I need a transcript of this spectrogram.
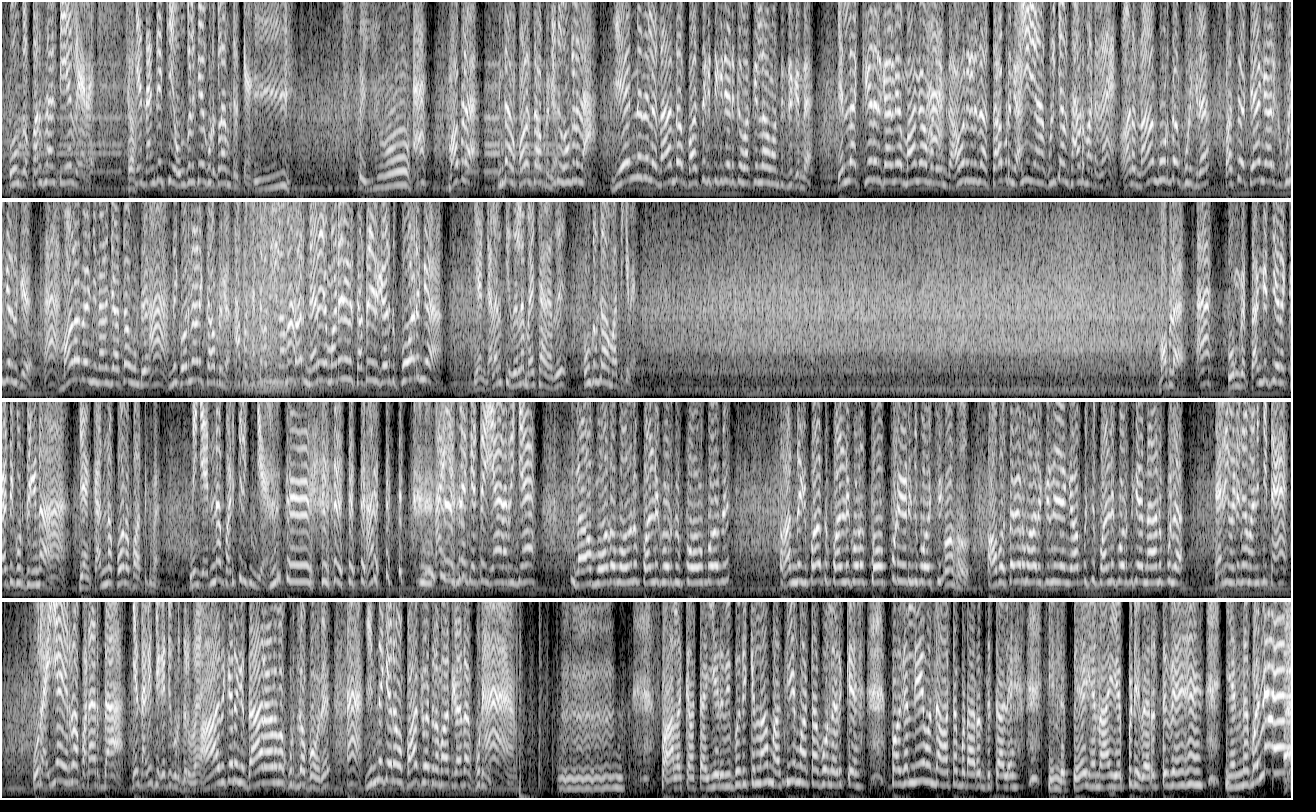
உங்க பர்சனாலிட்டியே வேற. என் தங்கச்சி உங்களுக்கே கொடுக்கலாம்னு இருக்கேன். ஐயோ. மாப்பிள இந்தாங்க பழம் சாப்பிடுங்க. இது உங்களதா? என்னதுல நான் தான் பஸ்ஸுக்கு டிக்கெட் எடுக்க வக்கீல்லாம் வந்துட்டு இருக்கேன் எல்லாம் கீழே இருக்காங்க மாங்காய் மாட்டேங்குது அவனுக்கு தான் சாப்பிடுங்க. ஐயோ குளிக்காம சாப்பிட மாட்டேனே. ஆனா நான் கூட தான் குளிக்கிறேன். பஸ்ல தேங்காய் இருக்கு குளிக்கிறதுக்கு. மழை பெஞ்சு நனைஞ்சா தான் உண்டு. இன்னைக்கு ஒரு நாளைக்கு சாப்பிடுங்க. அப்ப சட்டை சார், நிறைய மடையில சட்டை இருக்கு எடுத்து போடுங்க. என் கலருக்கு இதெல்லாம் மேட்ச் ஆகாது. உங்களுக்காக மாத்திக்கிறேன். மாப்பிள? உங்க தங்கச்சி எனக்கு கட்டி கொடுத்தீங்கன்னா. என் கண்ணை போல பாத்துக்குவேன் நீங்க என்ன படிச்சிருக்கீங்க? நான் என்ன கேட்டேன்? ஏன் அறீங்க நான் முத முதல்ல பள்ளிக்கூடத்துக்கு போகும்போது அன்னைக்கு பார்த்து பள்ளிக்கூடம் தொப்படி இடிஞ்சு போச்சு. ஓஹோ. அவசரமா இருக்குன்னு எங்க அப்பச்சி பள்ளிக்கூடத்துக்கு என்ன அனுப்பல. சரி விடுங்க மன்னிச்சிட்டேன். ஒரு ஐயாயிரம் ரூபாய் பணம் இருந்தா என் தங்கச்சி கட்டி கொடுத்துருவேன். அதுக்கு எனக்கு தாராளமா கொடுத்துட்டா போகுது. இன்னைக்கே நம்ம பாக்குறதுல மாத்திக்கலாம் பாலக்காட்டு ஐயர் விபூதிக்கெல்லாம் மசிய மாட்டா போல இருக்கு. பகல்லே வந்து ஆட்டம் போட ஆரம்பிச்சுட்டாளே. இந்த பேய நான் எப்படி விரட்டுவேன்? என்ன பண்ணுவேன்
